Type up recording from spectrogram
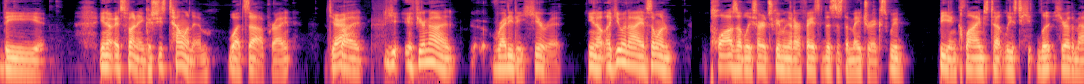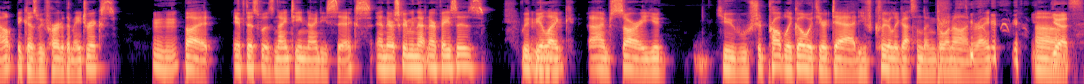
the, you know, it's funny because she's telling him what's up, right? yeah, But if you're not ready to hear it, you know, like you and I, if someone plausibly started screaming at our face that this is the Matrix, we'd be inclined to at least he- hear them out because we've heard of the Matrix. hmm But if this was 1996 and they're screaming that in our faces, we'd be Mhm. like, "I'm sorry, you you should probably go with your dad. You've clearly got something going on, right?" Um, yes,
